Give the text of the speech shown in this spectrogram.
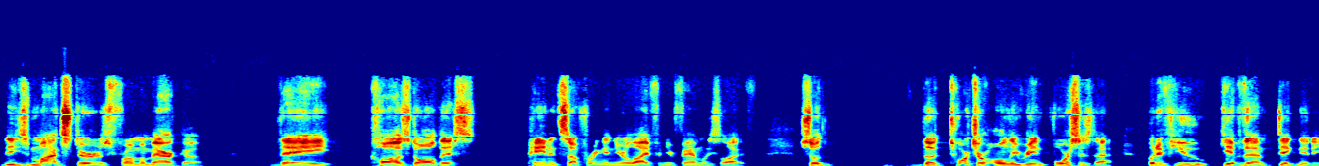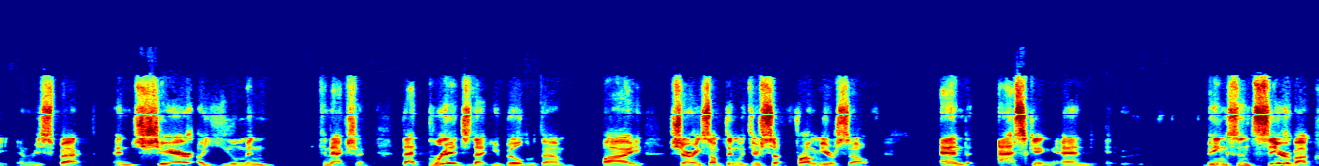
these monsters from America, they caused all this pain and suffering in your life and your family's life. So the torture only reinforces that. But if you give them dignity and respect and share a human connection, that bridge that you build with them by sharing something with yourself from yourself and asking and being sincere about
